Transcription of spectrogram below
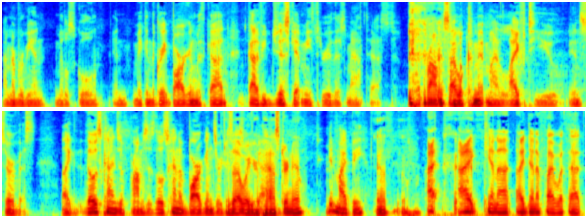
I remember being middle school and making the great bargain with God God, if you just get me through this math test, I promise I will commit my life to you in service. Like those kinds of promises, those kind of bargains are. Just. Is that what your pastor now It might be. yeah I, I cannot identify with that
